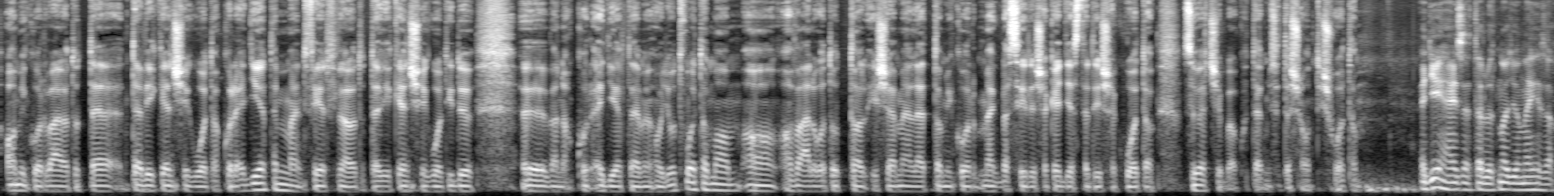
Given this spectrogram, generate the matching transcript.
amikor vállalatott te, tevékenység volt, akkor egyértelmű, mert férfi vállalatott tevékenység volt időben, akkor egyértelmű, hogy ott voltam a, a, a válogatottal, és emellett, amikor megbeszélések, egyeztetések voltak szövetségben, akkor természetesen ott is voltam. Egy ilyen helyzet előtt nagyon nehéz a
